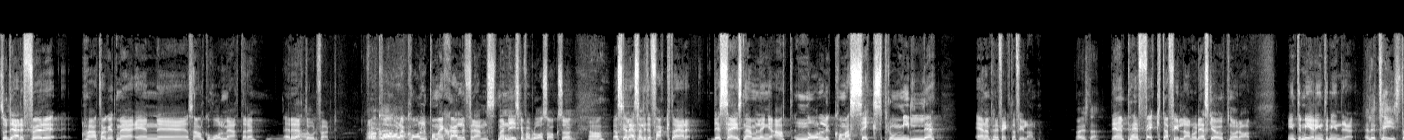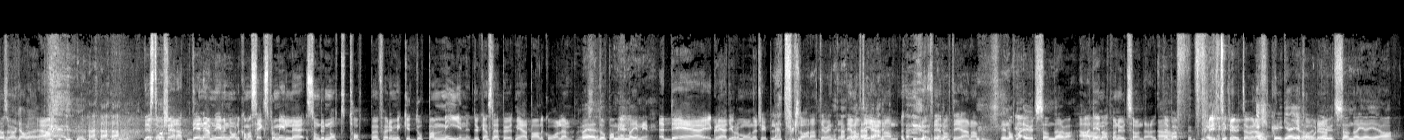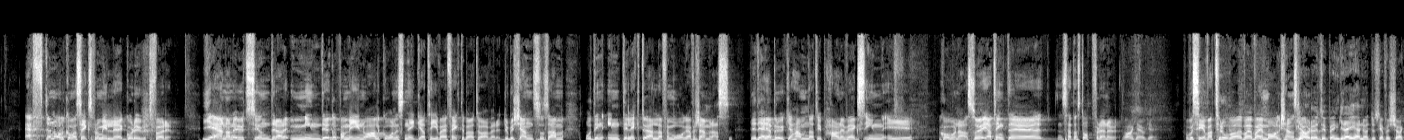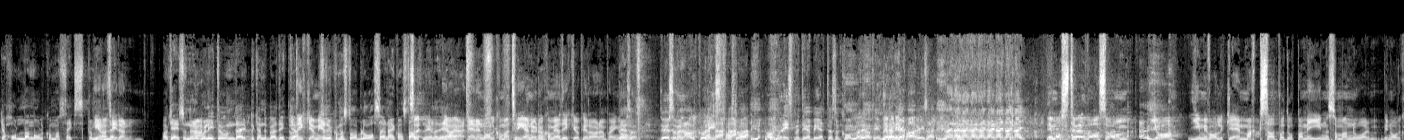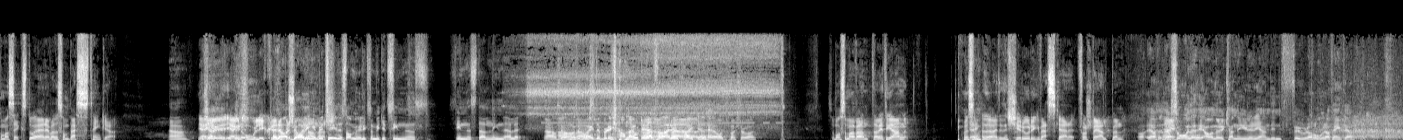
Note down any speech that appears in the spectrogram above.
Så därför har jag tagit med en eh, sån här alkoholmätare. Är det rätt ord för det? För att hålla koll på mig själv främst, men ni ska få blåsa också. Ja. Jag ska läsa lite fakta här. Det sägs nämligen att 0,6 promille är den perfekta fyllan. Ja, just det. Det är den perfekta fyllan och det ska jag uppnå idag. Inte mer, inte mindre. Eller tisdag som jag kallar det. Ja. Det står så här att det är nämligen med 0,6 promille som du nått toppen för hur mycket dopamin du kan släppa ut med hjälp av alkoholen. Vad är dopamin då Jimmy? Det är glädjehormoner, typ. Lätt förklarat. Jag vet inte. Det är något i hjärnan. Det är något i hjärnan. Det är något man utsöndrar va? Ja, det är något man utsöndrar. Det bara flyter ut överallt Äcklig grej. Det är korna. utsöndra grejer. Ja. Efter 0,6 promille går det ut för. Hjärnan utsöndrar mindre dopamin och alkoholens negativa effekter börjar ta över. Du blir känslosam och din intellektuella förmåga försämras. Det är där jag brukar hamna typ halvvägs in i showerna. Så jag tänkte sätta stopp för det nu. Okej, okej. Får vi se, vad, tror, vad, vad är magkänslan? Gör du typ en grej här nu att du ska försöka hålla 0,6 promille? Hela tiden. Okej, så när du Ja. går lite under, då kan du börja dricka? Då dricker jag mer. Så du kommer stå och blåsa den här konstant Så, nu hela ja, tiden? ja. Är det 0,3 nu, då kommer jag dricka upp hela ölen på en Du gång. är, så, du är som en alkoholist, fast du har alkoholist med diabetes som kollar hela tiden. Ja, exakt. Nej, nej, nej, nej, nej, nej, nej, nej. Det måste väl vara så om jag, Jimmy Wolke, är maxad på dopamin som man når vid 0,6, då är det väl som bäst, tänker jag. Ja. Jag är ju, jag är ju en olycklig Men det har, det person har ingen annars. betydelse om hur, liksom, vilket sinnes, sinnesställning eller... Ja, alltså, Han, alltså, han, var inte blyg. han har gjort det där förut Det pojken. här var inte första gången. Så måste man vänta lite grann. Men så har jag en liten kirurgväska här, första hjälpen. Ja, jag, jag Nej. såg det, ja, nu är det kanyler igen, din fula hora, tänkte jag.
